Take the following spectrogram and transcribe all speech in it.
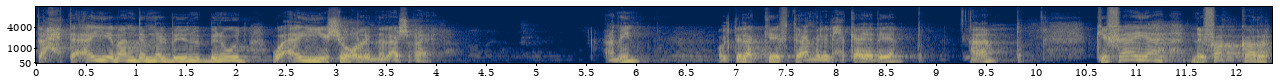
تحت أي بند من البنود وأي شغل من الأشغال. أمين؟ قلت لك كيف تعمل الحكاية دي ها؟ كفاية نفكر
